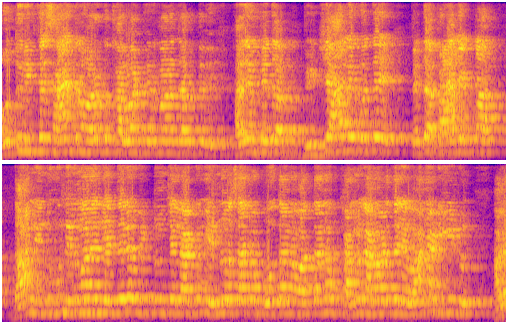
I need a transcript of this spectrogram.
పొద్దునిస్తే సాయంత్రం వరకు కలవాటు నిర్మాణం జరుగుతుంది. అదేం పెద్ద బ్రిడ్జా లేకపోతే పెద్ద ప్రాజెక్టా? దాన్ని ఎందుకు నిర్మాణం చేస్తేనే ఇటు నుంచి అటు ఎన్నో సార్లు పోతానో కళ్ళు కనబడతలేవా అని అడిగిండు. అలా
